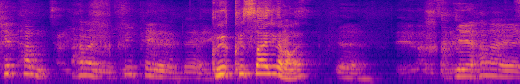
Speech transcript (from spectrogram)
쇠판 하나 지금 수입해야 되는데 그게 그 사이즈가 나와요? 예. 그게 하나에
